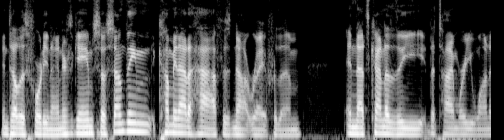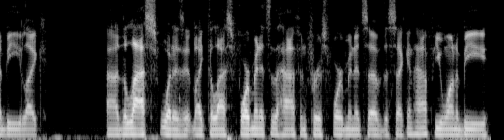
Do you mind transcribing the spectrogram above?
until this 49ers game. So something coming out of half is not right for them. And that's kind of the, the time where you want to be like uh, the last, what is it, like the last four minutes of the half and first four minutes of the second half. You want to be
